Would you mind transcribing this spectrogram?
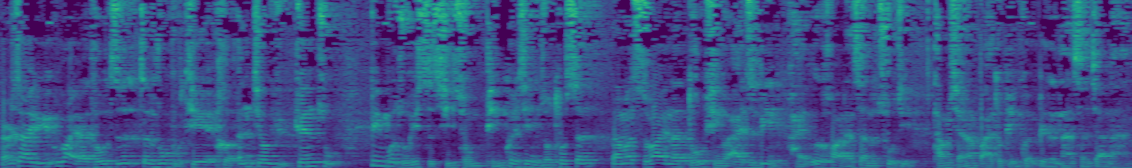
而在于外来投资、政府补贴和 NGO 捐助。并不足以使其从贫困陷阱中脱身。那么，此外呢，毒品和艾滋病还恶化南山的处境。他们想要摆脱贫困，变得难上加难。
